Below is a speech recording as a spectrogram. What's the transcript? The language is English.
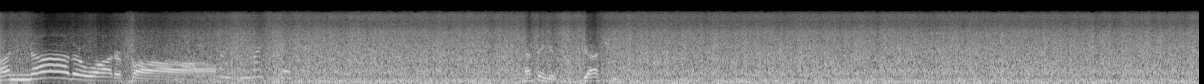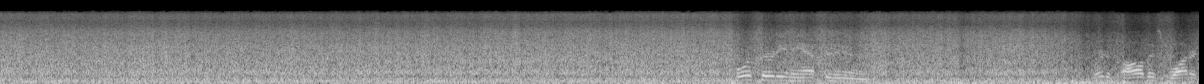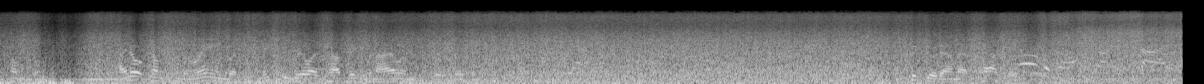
Another waterfall. That thing is gushy. Four thirty in the afternoon. Where does all this water come from? I know it comes from the rain, but it makes you realize how big of an island this is. doesn't it? Could go down that path. over there.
